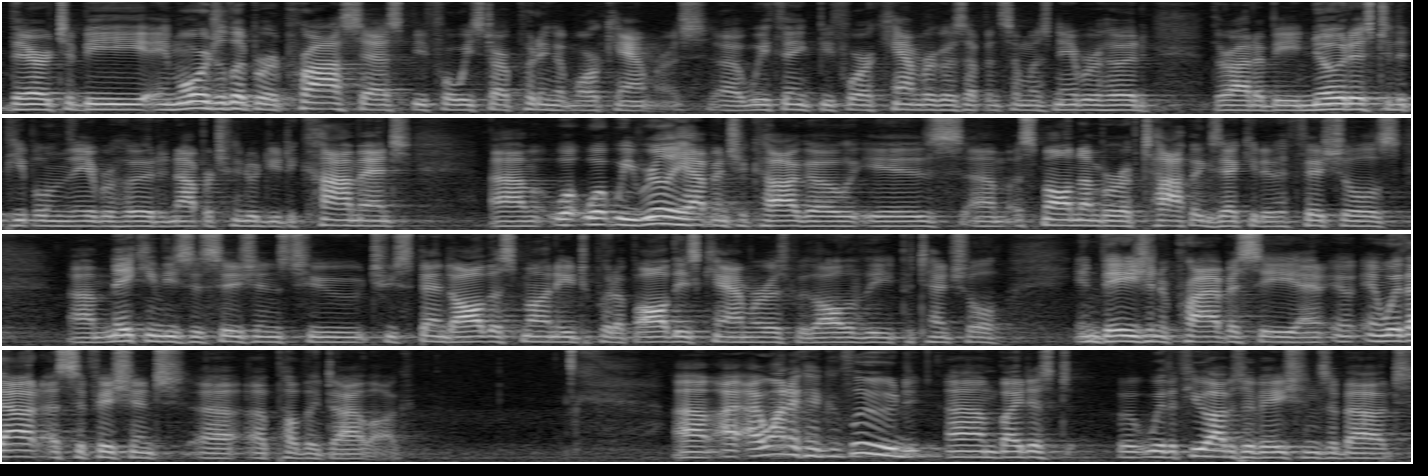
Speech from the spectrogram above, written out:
there to be a more deliberate process before we start putting up more cameras. Uh, we think before a camera goes up in someone's neighborhood, there ought to be notice to the people in the neighborhood, an opportunity to comment. Um, what, what, we really have in Chicago is um, a small number of top executive officials um, making these decisions to, to spend all this money to put up all these cameras with all of the potential invasion of privacy and, and without a sufficient uh, public dialogue. Um, I, I, want to conclude um, by just with a few observations about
